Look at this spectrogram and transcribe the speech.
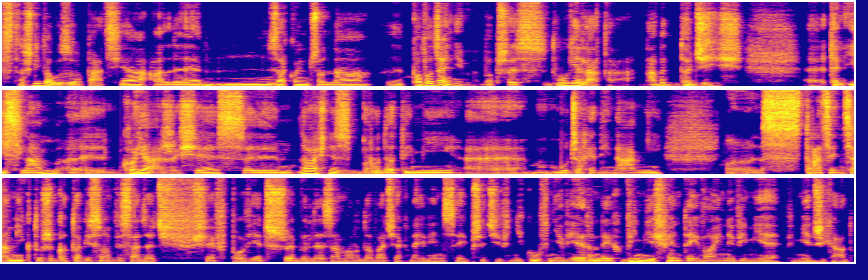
straszliwa uzurpacja, ale mm, zakończona e, powodzeniem, bo przez długie lata, nawet do dziś, ten islam e, kojarzy się z, no właśnie z brodatymi e, mujahedinami, straceńcami, którzy gotowi są wysadzać się w powietrze, byle zamordować jak najwięcej przeciwników, niewiernych w imię świętej wojny, w imię, w imię dżihadu.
